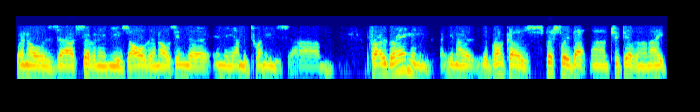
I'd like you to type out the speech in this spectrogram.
when I was uh, 17 years old, and I was in the in the under 20s um, program, and you know the Broncos, especially that um, 2008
